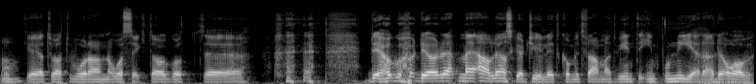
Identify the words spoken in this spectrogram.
Ja. Och jag tror att våran åsikt har gått det, har, det har med all önskvärd tydlighet kommit fram att vi inte är imponerade av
